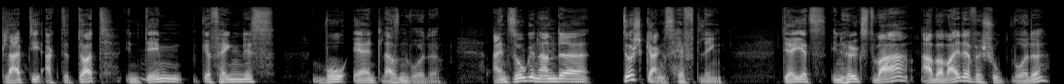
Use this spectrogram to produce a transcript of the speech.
bleibt die Akte dort in dem Gefängnis, wo er entlassen wurde. Ein sogenannter Durchgangshäftling, der jetzt in Höchst war, aber weiter verschubt wurde,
